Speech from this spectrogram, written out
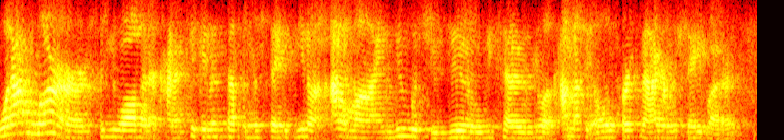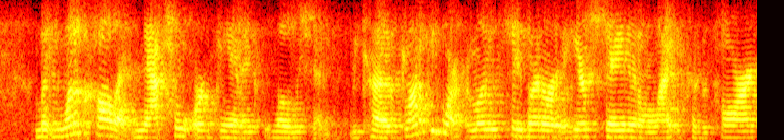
What I've learned for you all that are kind of picking this up in your state, you know, I don't mind, do what you do because, look, I'm not the only person out here with shea butter. But you want to call it natural organic lotion because a lot of people aren't familiar with shea butter or they hear shea, they don't like it because it's hard.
